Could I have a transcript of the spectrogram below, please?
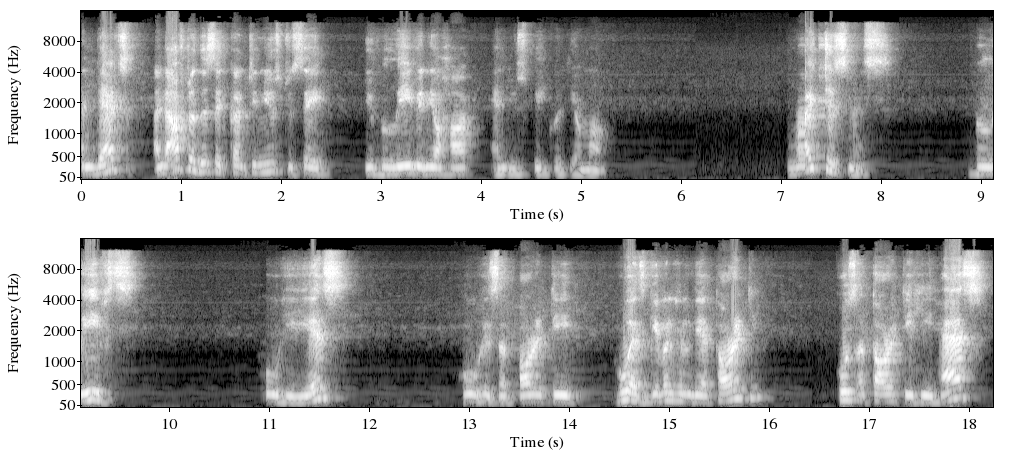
And that's and after this it continues to say, you believe in your heart and you speak with your mouth. Righteousness believes who he is, who his authority, who has given him the authority, whose authority he has,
